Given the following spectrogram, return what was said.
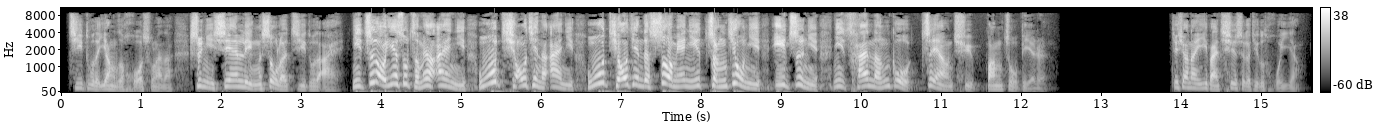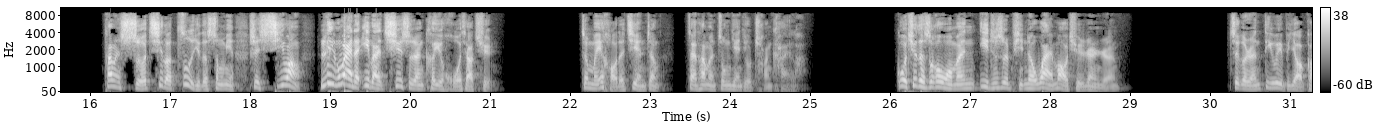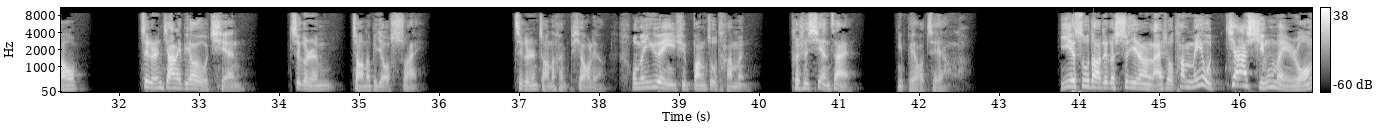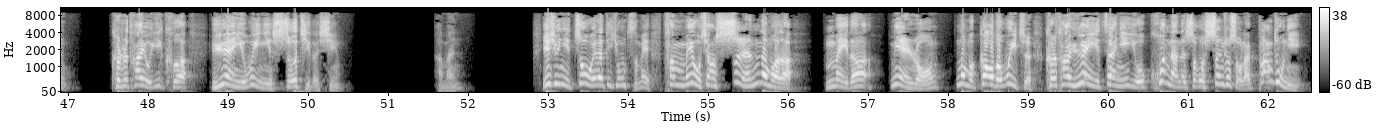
基督的样子活出来呢？是你先领受了基督的爱，你知道耶稣怎么样爱你，无条件的爱你，无条件的赦免你，拯救你，医治你，你才能够这样去帮助别人。就相当于一百七十个基督徒一样，他们舍弃了自己的生命，是希望另外的一百七十人可以活下去。这美好的见证在他们中间就传开了。过去的时候，我们一直是凭着外貌去认人。这个人地位比较高，这个人家里比较有钱，这个人长得比较帅，这个人长得很漂亮，我们愿意去帮助他们。可是现在，你不要这样了。耶稣到这个世界上来的时候，他没有加行美容，可是他有一颗愿意为你舍己的心。阿门。也许你周围的弟兄姊妹，他没有像世人那么的美的面容，那么高的位置，可是他愿意在你有困难的时候伸出手来帮助你，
